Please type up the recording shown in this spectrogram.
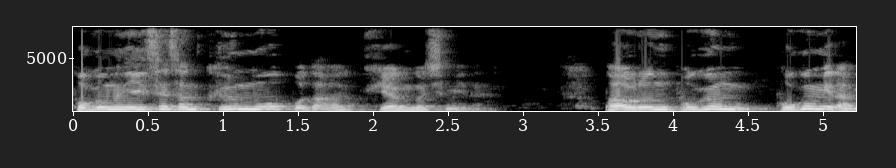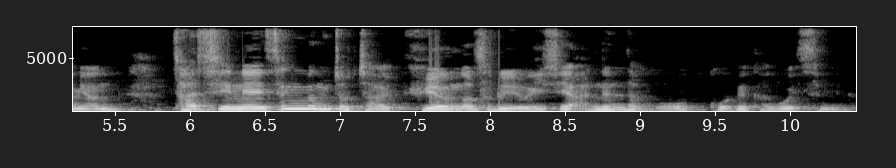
복음은 이 세상 그 무엇보다 귀한 것입니다. 바울은 복음, 복음이라면 자신의 생명조차 귀한 것으로 여기지 않는다고 고백하고 있습니다.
